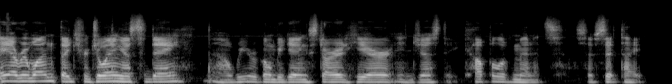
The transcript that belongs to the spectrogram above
Hey everyone, thanks for joining us today. Uh, we are going to be getting started here in just a couple of minutes, so sit tight.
